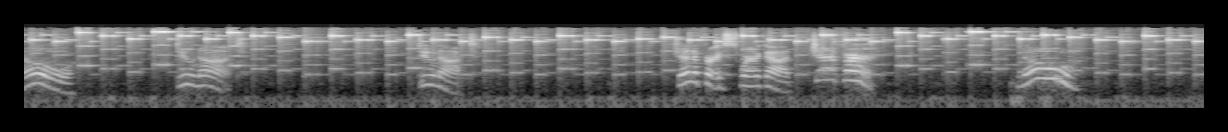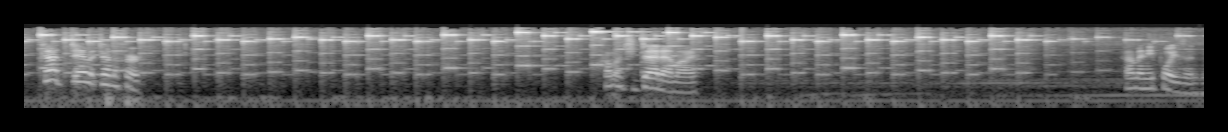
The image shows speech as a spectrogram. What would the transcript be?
No! Do not! Do not! Jennifer, I swear to God! Jennifer! No! God damn it, Jennifer! How much dead am I? How many poison?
